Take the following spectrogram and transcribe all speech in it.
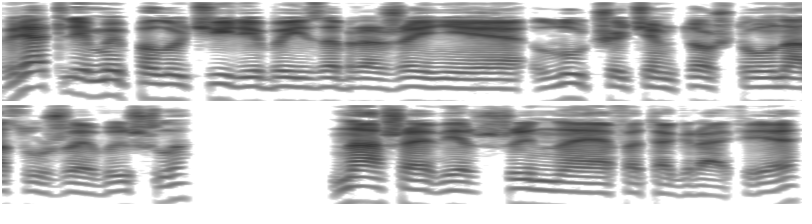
Вряд ли мы получили бы изображение лучше, чем то, что у нас уже вышло. Наша вершинная фотография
